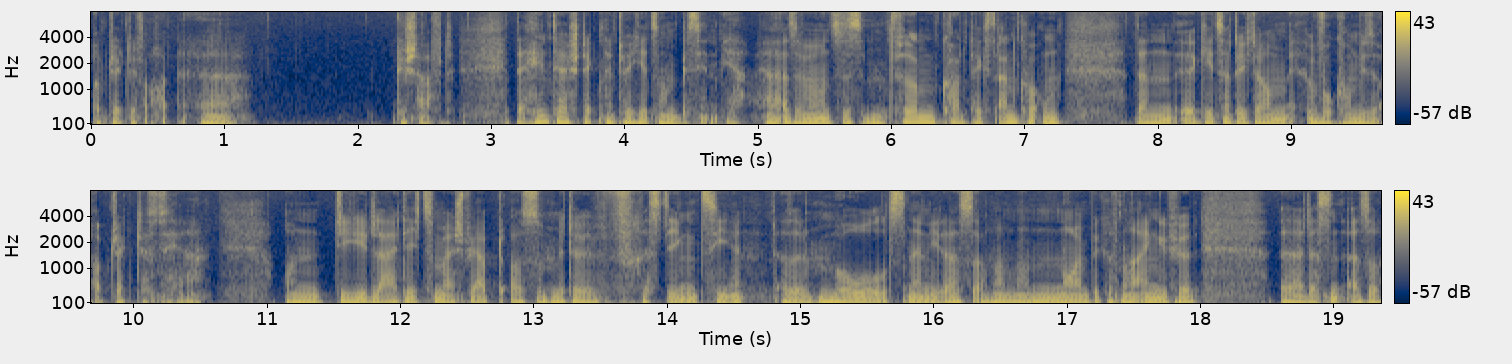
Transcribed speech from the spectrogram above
Objective auch äh, geschafft. Dahinter steckt natürlich jetzt noch ein bisschen mehr. Ja, also wenn wir uns das im Firmenkontext angucken, dann äh, geht es natürlich darum, wo kommen diese Objectives her? Und die leite ich zum Beispiel ab aus so mittelfristigen Zielen. Also Moles nennen die das, haben wir einen neuen Begriff noch eingeführt. Äh, das sind also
